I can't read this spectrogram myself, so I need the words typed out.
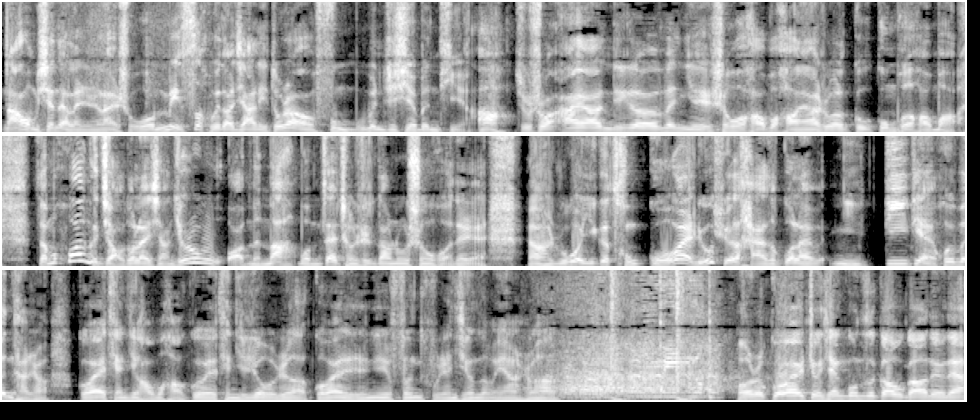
拿我们现在的人来说，我们每次回到家里都让父母问这些问题啊，就说：“哎呀，你这个问你生活好不好呀？说公公婆好不好？”咱们换个角度来想，就是我们吧，我们在城市当中生活的人啊，如果一个从国外留学的孩子过来，你第一件会问他什么？国外天气好不好？国外天气热不热？国外人家风土人情怎么样？是吧？我说国外挣钱工资高不高？对不对？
